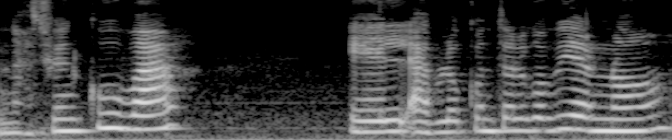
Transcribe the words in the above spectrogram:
nació en Cuba, él habló contra el gobierno,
